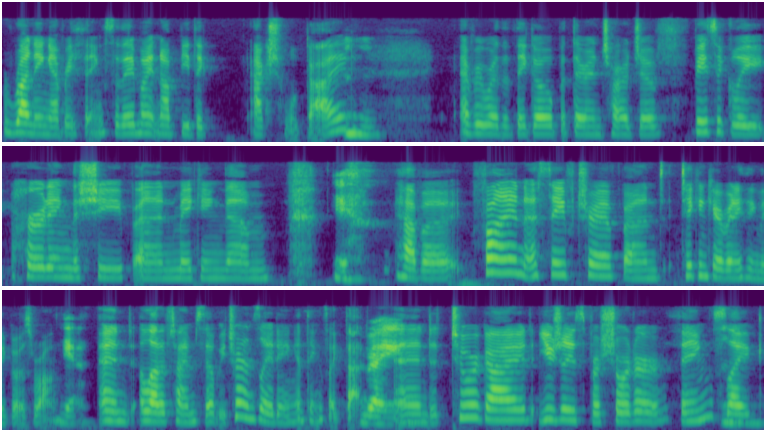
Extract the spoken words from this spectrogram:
running everything. So they might not be the actual guide Mhm. Everywhere that they go, but they're in charge of basically herding the sheep and making them Yeah. have a fun, a safe trip and taking care of anything that goes wrong. Yeah. And a lot of times they'll be translating and things like that. Right. And a tour guide usually is for shorter things. Mm-hmm. Like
